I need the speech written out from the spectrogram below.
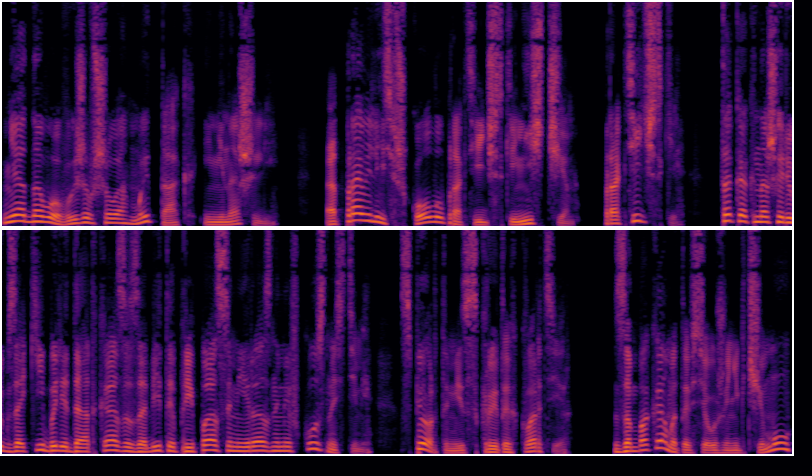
ни одного выжившего мы так и не нашли. Отправились в школу практически ни с чем. Практически, так как наши рюкзаки были до отказа забиты припасами и разными вкусностями, спертыми из скрытых квартир. Зомбакам это все уже ни к чему,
